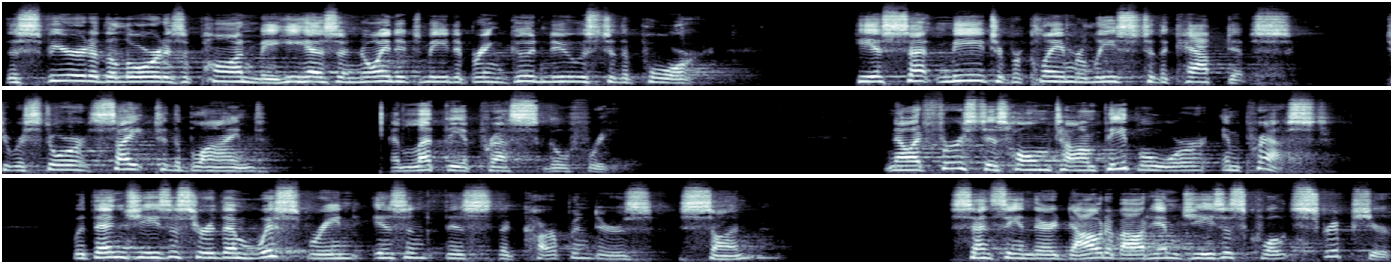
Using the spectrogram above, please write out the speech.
The Spirit of the Lord is upon me. He has anointed me to bring good news to the poor. He has sent me to proclaim release to the captives, to restore sight to the blind, and let the oppressed go free. Now, at first, his hometown people were impressed. But then Jesus heard them whispering, Isn't this the carpenter's son? Sensing their doubt about him, Jesus quotes scripture.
